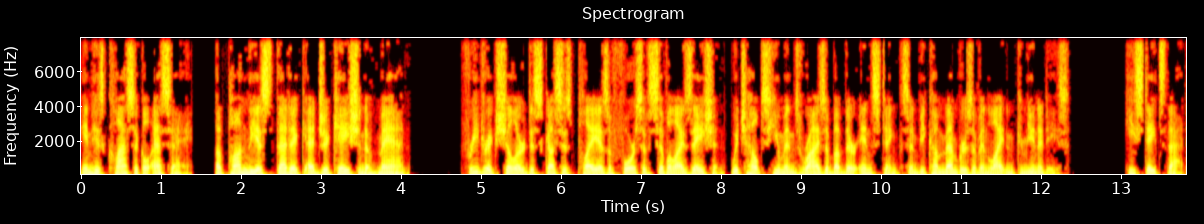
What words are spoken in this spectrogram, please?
In his classical essay, Upon the Aesthetic Education of Man. Friedrich Schiller discusses play as a force of civilization, which helps humans rise above their instincts and become members of enlightened communities. He states that,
